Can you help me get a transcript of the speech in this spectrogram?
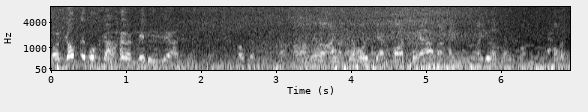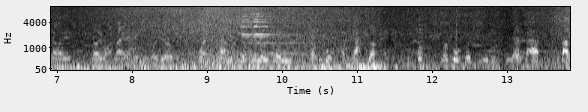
còn gốc thì buộc cả hai con bi liền cái gọi là cái hồi trẻ con bé mà hay ngủ ngoài đường ấy bọn hồi đời đời bọn này hay ngủ ngoài đường vẫn thằng những cái lấy dây nó buộc hoàn gạch rồi nó buộc vào chi người ta đặt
